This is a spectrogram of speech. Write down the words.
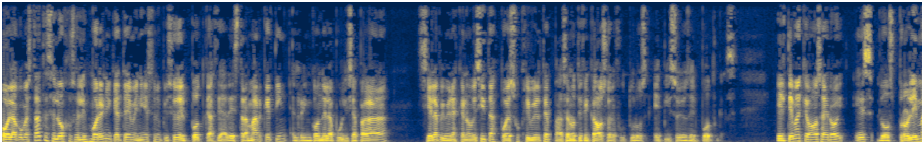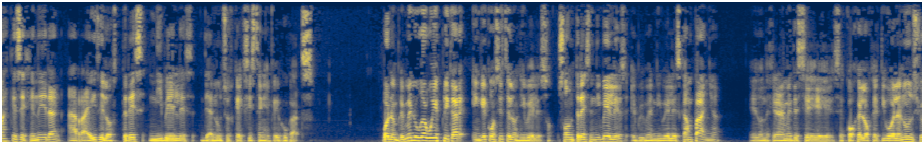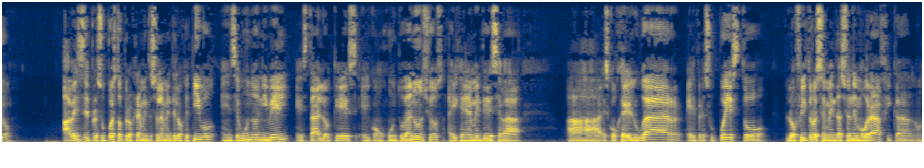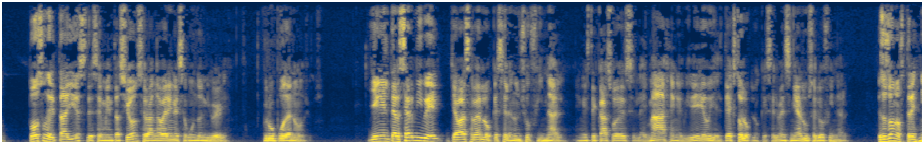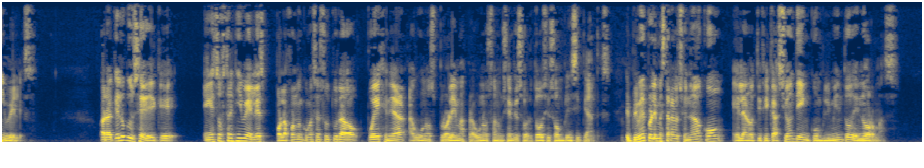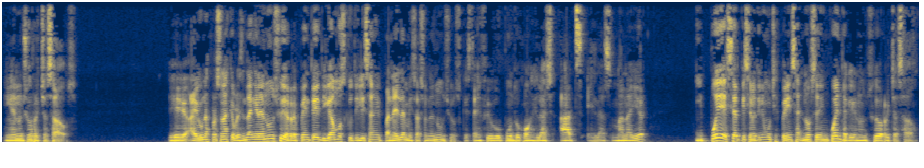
Hola, ¿cómo estás? Te saludo José Luis Moreno y que te bienvenido a un episodio del podcast de Adestra Marketing, el rincón de la publicidad pagada. Si es la primera vez que nos visitas, puedes suscribirte para ser notificado sobre futuros episodios del podcast. El tema que vamos a ver hoy es los problemas que se generan a raíz de los tres niveles de anuncios que existen en Facebook Ads. Bueno, en primer lugar voy a explicar en qué consisten los niveles. Son tres niveles. El primer nivel es campaña, eh, donde generalmente se, se escoge el objetivo del anuncio, a veces el presupuesto, pero generalmente solamente el objetivo. En segundo nivel está lo que es el conjunto de anuncios. Ahí generalmente se va a escoger el lugar, el presupuesto, los filtros de segmentación demográfica. Todos esos detalles de segmentación se van a ver en el segundo nivel, grupo de anuncios. Y en el tercer nivel ya vas a ver lo que es el anuncio final. En este caso es la imagen, el video y el texto, lo, que se le va a enseñar al usuario final. Esos son los tres niveles. Ahora, ¿qué es lo que sucede? Que en estos tres niveles, por la forma en cómo está estructurado, puede generar algunos problemas para algunos anunciantes, sobre todo si son principiantes. El primer problema está relacionado con eh, la notificación de incumplimiento de normas en anuncios rechazados. Eh, hay unas personas que presentan el anuncio y de repente, digamos que utilizan el panel de administración de anuncios, que está en facebook.com slash ads slash manager, y puede ser que si no tienen mucha experiencia no se den cuenta que un anuncio rechazado.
